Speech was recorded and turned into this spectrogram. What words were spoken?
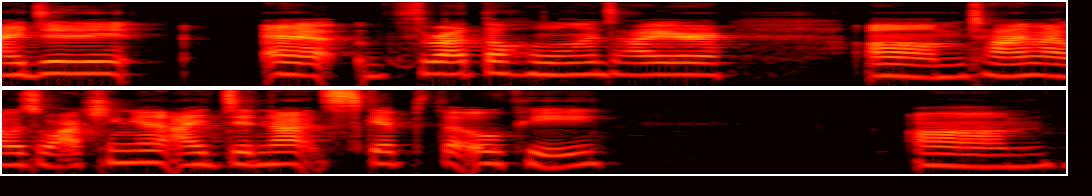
I didn't uh, throughout the whole entire um time I was watching it. I did not skip the OP. Um,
